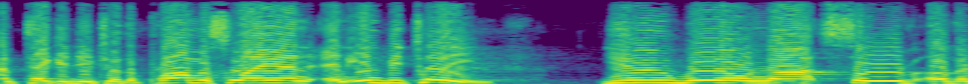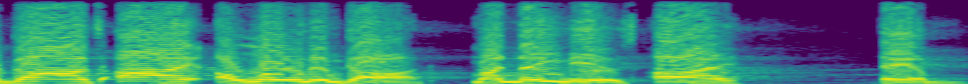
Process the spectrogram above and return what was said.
I'm taking you to the promised land. And in between, you will not serve other gods. I alone am God. My name is I am.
